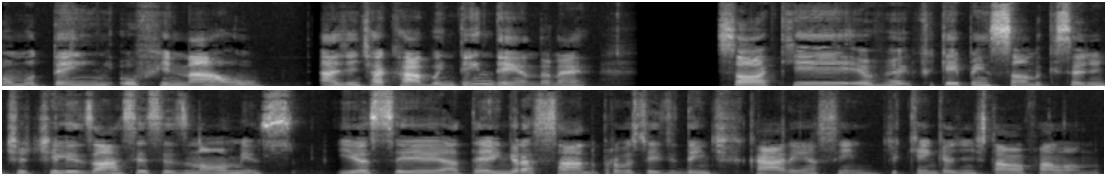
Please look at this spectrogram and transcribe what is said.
como tem o final, a gente acaba entendendo, né? Só que eu fiquei pensando que se a gente utilizasse esses nomes, ia ser até engraçado para vocês identificarem assim de quem que a gente estava falando.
